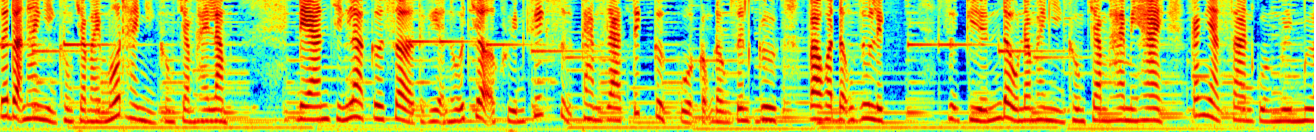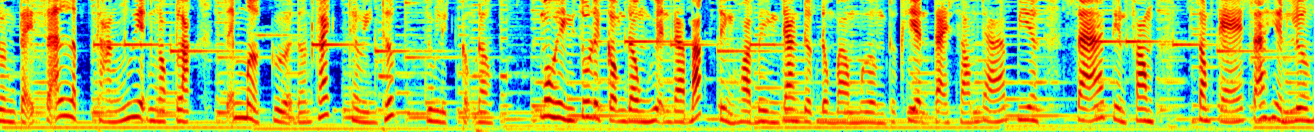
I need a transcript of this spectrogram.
giai đoạn 2021-2025. Đề án chính là cơ sở thực hiện hỗ trợ khuyến khích sự tham gia tích cực của cộng đồng dân cư vào hoạt động du lịch. Dự kiến đầu năm 2022, các nhà sàn của người Mường tại xã Lập Thắng, huyện Ngọc Lặc sẽ mở cửa đón khách theo hình thức du lịch cộng đồng. Mô hình du lịch cộng đồng huyện Đà Bắc, tỉnh Hòa Bình đang được đồng bào Mường thực hiện tại xóm Đá Bia, xã Tiền Phong, xóm Ké, xã Hiền Lương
